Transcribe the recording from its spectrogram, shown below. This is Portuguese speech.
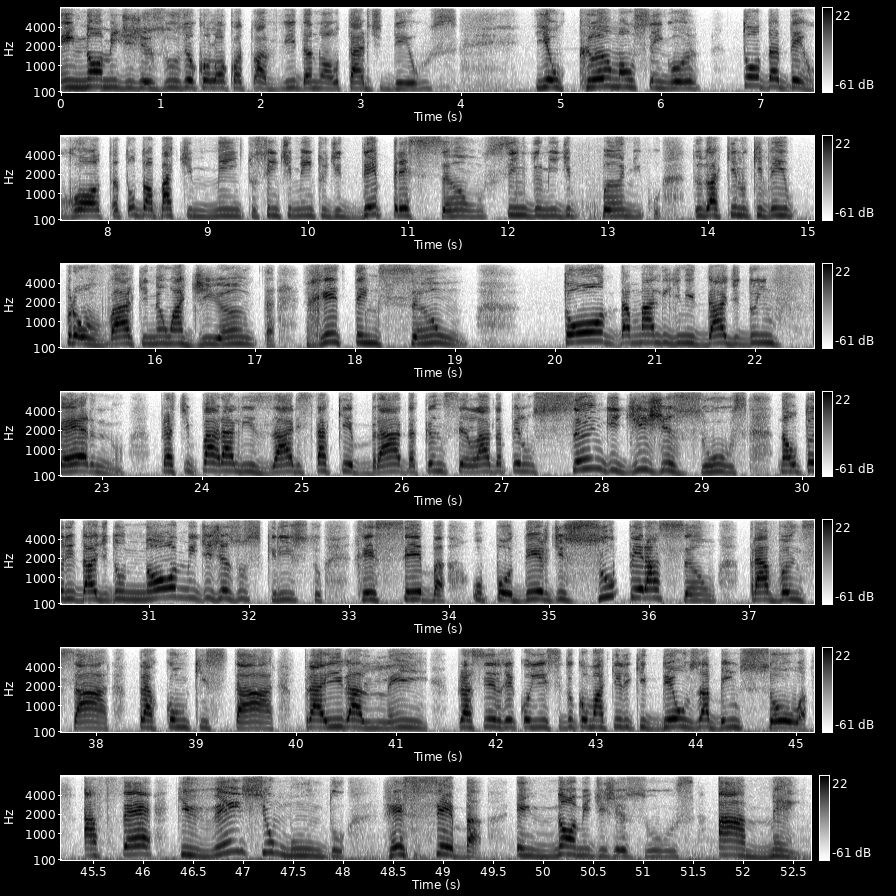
Em nome de Jesus, eu coloco a tua vida no altar de Deus. E eu clamo ao Senhor toda derrota, todo abatimento, sentimento de depressão, síndrome de pânico, tudo aquilo que veio provar que não adianta, retenção, toda malignidade do inferno para te paralisar está quebrada, cancelada pelo sangue de Jesus, na autoridade do nome de Jesus Cristo. Receba o poder de superação para avançar, para conquistar, para ir além, para ser reconhecido como aquele que Deus abençoa, a fé que vence o mundo. Receba em nome de Jesus. Amém.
